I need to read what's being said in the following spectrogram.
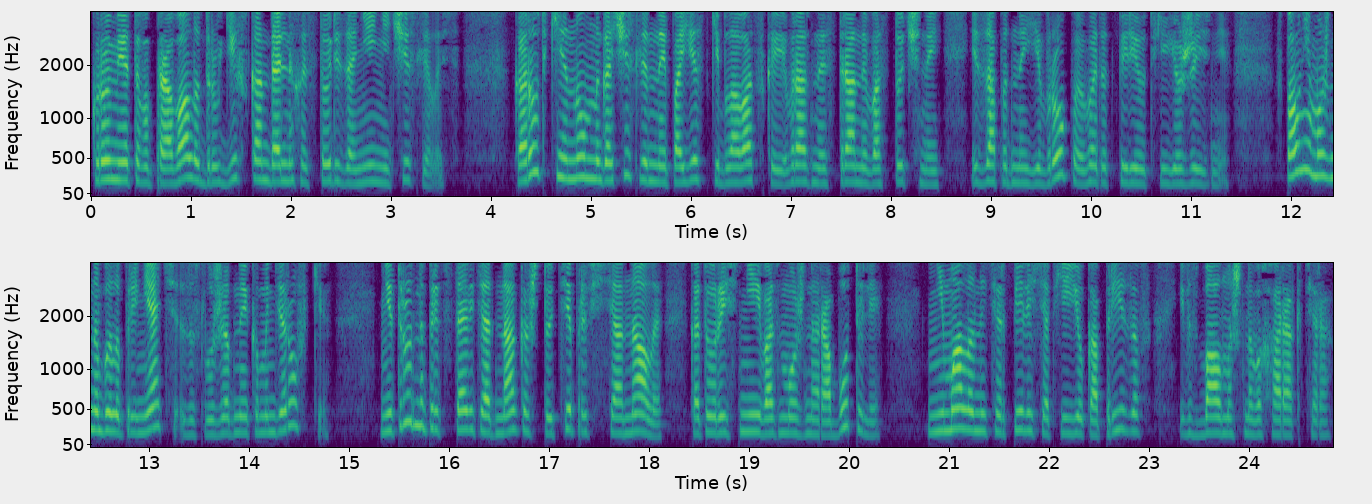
Кроме этого провала, других скандальных историй за ней не числилось. Короткие, но многочисленные поездки Блаватской в разные страны Восточной и Западной Европы в этот период ее жизни вполне можно было принять за служебные командировки — Нетрудно представить, однако, что те профессионалы, которые с ней, возможно, работали, немало натерпелись от ее капризов и взбалмошного характера.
